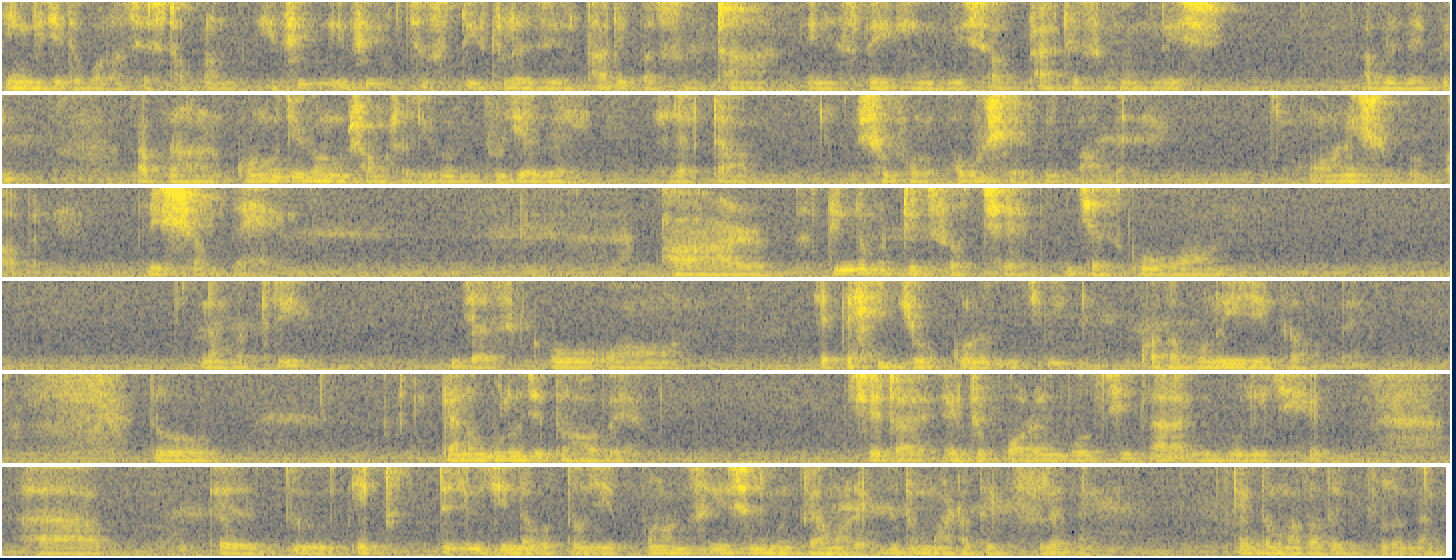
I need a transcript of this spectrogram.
ইংরেজিতে বলার চেষ্টা করুন if you if you just utilize your thirty percent time in speaking English R practicing English আপনি দেখবেন আপনার কর্মজীবন এবং সংসার জীবন দু জায়গায় এর একটা সুফল অবশ্যই আপনি পাবেন। অনেক সুফল পাবেন, নিঃসন্দেহে। আর তিন নম্বর টিপস হচ্ছে just go on number three just go on যেতে যোগ করে কথা বলেই যেতে হবে। তো কেন বলে যেতে হবে? সেটা একটু পরে আমি বলছি। তার আগে বলি যে একটা জিনিস চিন্তা করতে হবে যে প্রনাউন্সিয়েশন এবং গ্রামার এই দুটো মাথা থেকে ফেলে দেন। একদম মাথা থেকে ফেলে দেন।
